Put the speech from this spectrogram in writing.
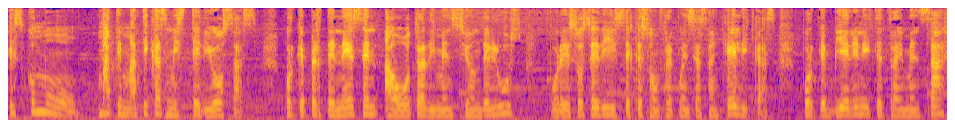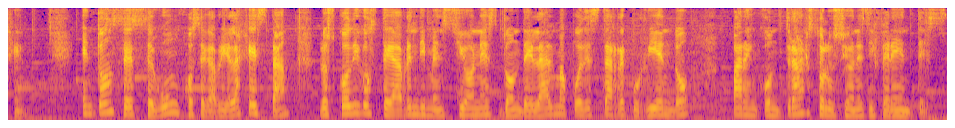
Es como matemáticas misteriosas porque pertenecen a otra dimensión de luz. Por eso se dice que son frecuencias angélicas, porque vienen y te traen mensaje. Entonces, según José Gabriel Agesta, los códigos te abren dimensiones donde el alma puede estar recurriendo para encontrar soluciones diferentes.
